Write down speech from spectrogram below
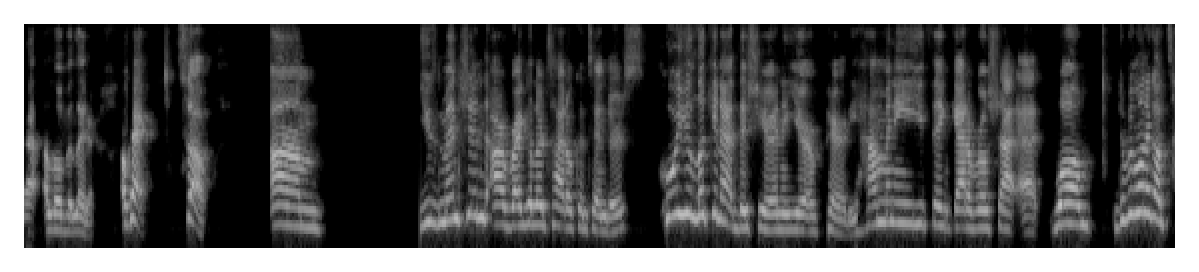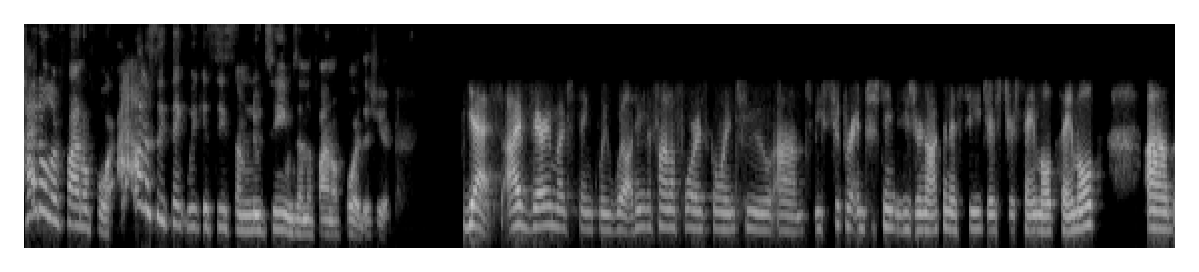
about that a little bit later. Okay, so um, you mentioned our regular title contenders. Who are you looking at this year in a year of parity? How many you think got a real shot at? Well, do we want to go title or Final Four? I honestly think we could see some new teams in the Final Four this year. Yes, I very much think we will. I think the Final Four is going to um, to be super interesting because you're not going to see just your same old, same old. Um,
